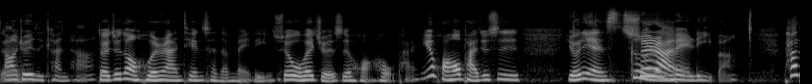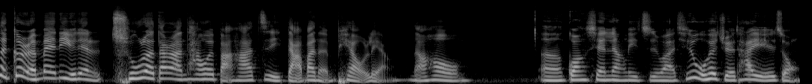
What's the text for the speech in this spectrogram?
然后就一直看他。对，就那种浑然天成的美丽，所以我会觉得是皇后牌，因为皇后牌就是有点虽然魅力吧，她的个人魅力有点，除了当然他会把她自己打扮的很漂亮，然后嗯光鲜亮丽之外，其实我会觉得它有一种。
